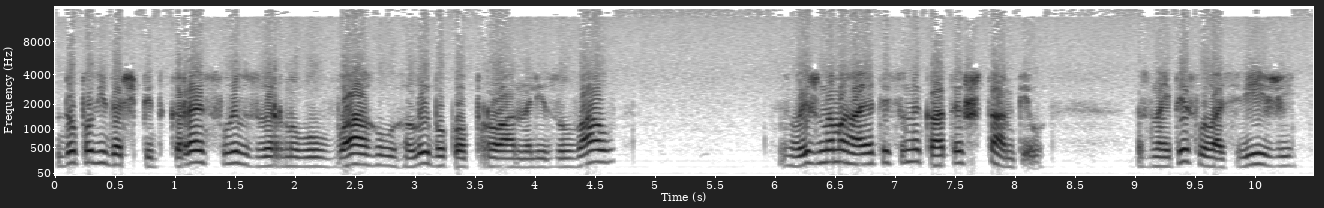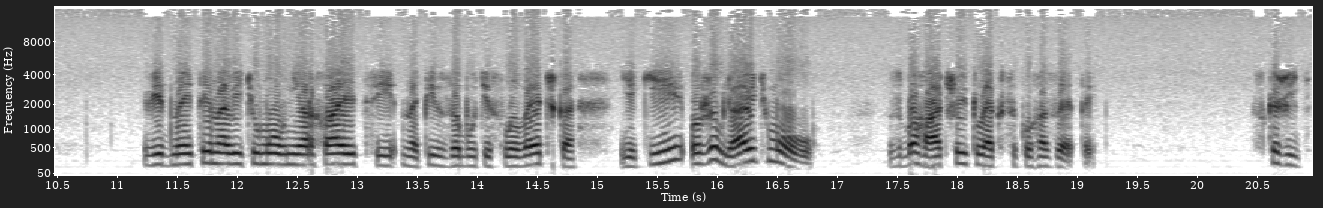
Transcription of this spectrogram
Доповідач підкреслив, звернув увагу, глибоко проаналізував. Ви ж намагаєтесь уникати штампів, знайти слова свіжі, віднайти навіть умовні архаїці напівзабуті словечка, які оживляють мову, збагачують лексику газети. Скажіть,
